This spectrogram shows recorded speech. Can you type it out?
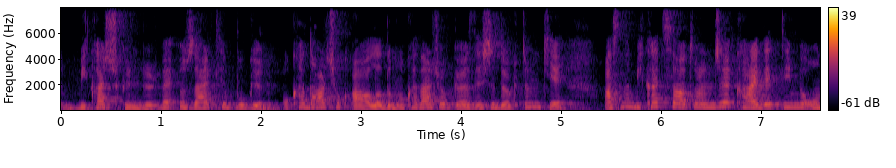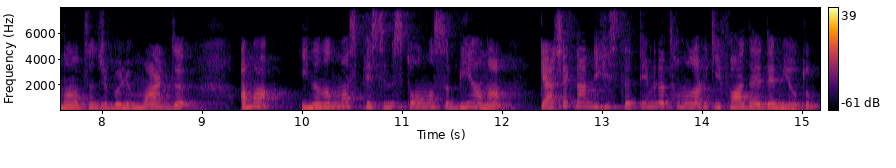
birkaç gündür ve özellikle bugün o kadar çok ağladım, o kadar çok gözyaşı döktüm ki aslında birkaç saat önce kaydettiğim bir 16. bölüm vardı. Ama inanılmaz pesimist olması bir yana gerçekten ne hissettiğimi de tam olarak ifade edemiyordum.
